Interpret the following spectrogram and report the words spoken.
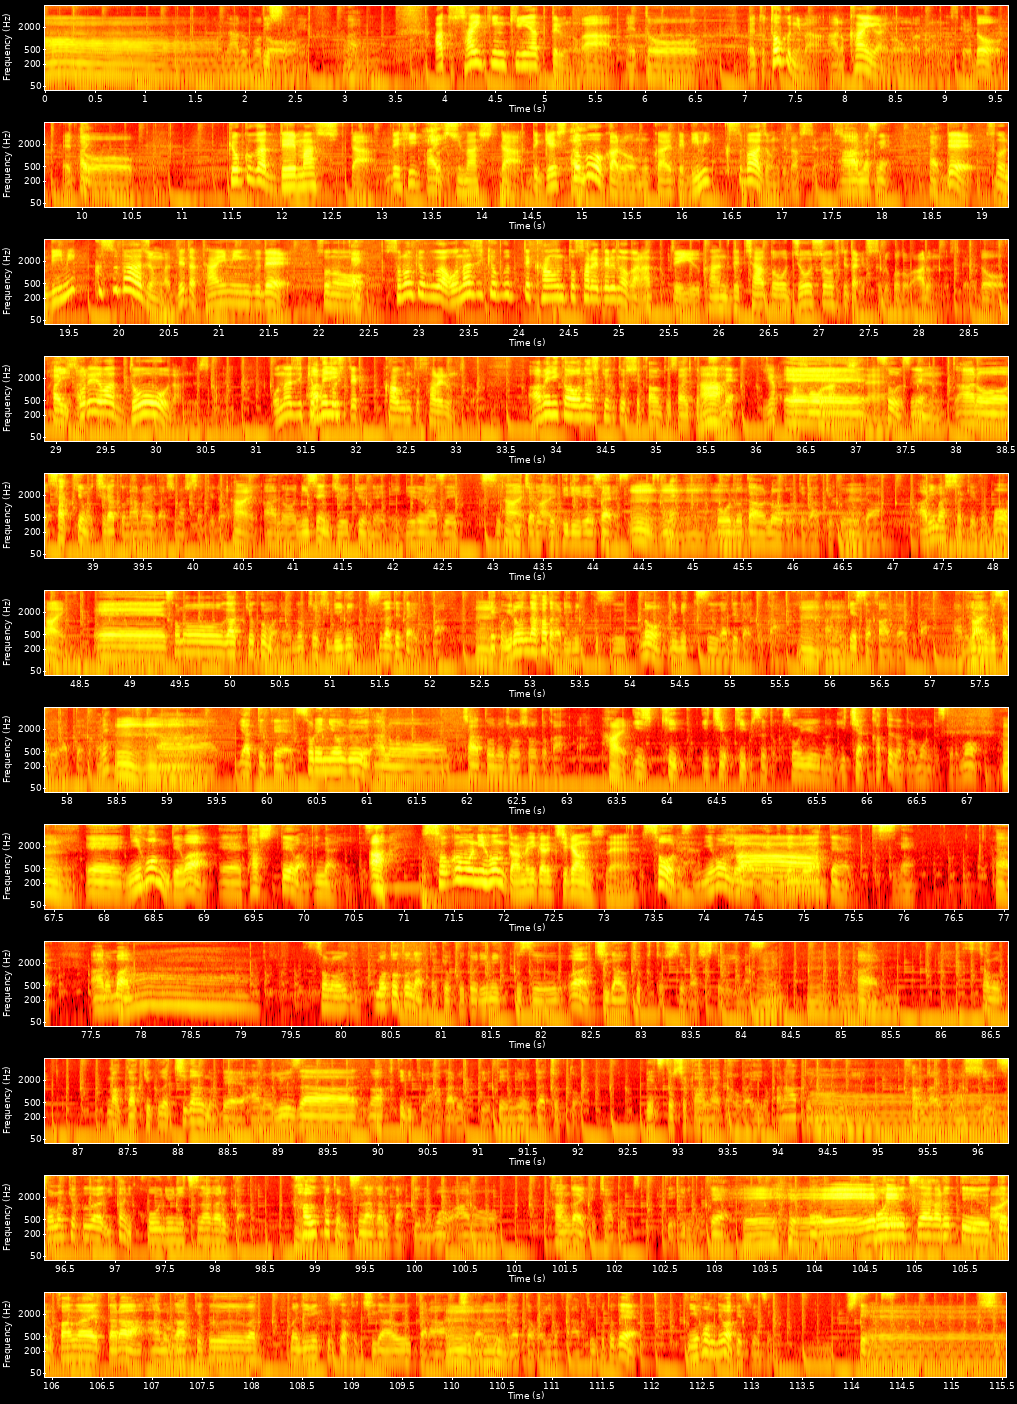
ーなるほど。でしたね。はい。あと最近気になってるのが、えっとえっと、特に、まあ、あの海外の音楽なんですけれど、えっと曲が出ました。でヒットしました、でゲストボーカルを迎えてリミックスバージョンって出すじゃないですか、あありますね。はい。でそのリミックスバージョンが出たタイミングでその,、はい。その曲が同じ曲ってカウントされてるのかなっていう感じでチャートを上昇してたりすることがあるんですけれど、はいそれはどうなんですかね？同じ曲としてカウントされるんですか？アメリカは同じ曲としてカウントされてますね。あやっぱそうですね。えーそうですね、うんあのさっきもちらっと名前を出しましたけど、はい。あの2019年にリルナズ X フはいィーチャリンはい。グビリー・レイ・サイラスですかね。うんうんうんうん「オールドタウン・ロード」って楽曲がありましたけども、はい。えーその楽曲もね後々リミックスが出たりとか、うん。結構いろんな方がリミックスのリミックスが出たりとか、うんうん。あのゲストが変わったりとかあのはい。ヤングサグがやったりとかね、やっててそれによる、あのーチャートの上昇とかはい、キープ1をキープするとかそういうのに一役買ってたと思うんですけども、うん、えー、日本では、えー、足してはいないです、ね、あそこも日本とアメリカで違うんですね。そうですね。日本では、えー、現状やってないですね。はい。あのまあその元となった曲とリミックスは違う曲として出していますね、はい。そのまあ、楽曲が違うのであのユーザーのアクティビティを測るっていう点においてはちょっと別として考えた方がいいのかなというふうに考えてますしその曲がいかに購入につながるか買うことにつながるかっていうのもあの考えてチャートを作っているので、えー、購入につながるっていう点も考えたら、はい、あの楽曲は、まあ、リミックスだと違うから、違うふうにやった方がいいのかなということで日本では別々にしています。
